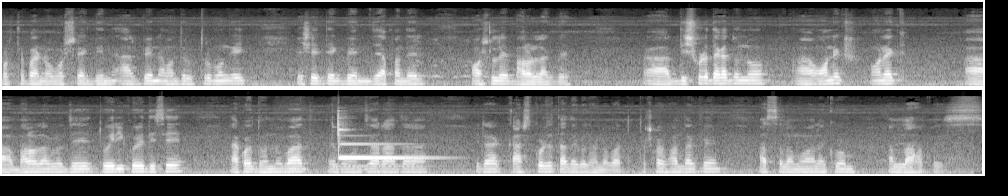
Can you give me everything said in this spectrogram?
করতে পারেন, অবশ্যই একদিন আসবেন আমাদের উত্তরবঙ্গে। এসে দেখবেন যে আপনাদের আসলে ভালো লাগবে। আর দৃশ্যটা দেখার জন্য অনেক অনেক ভালো লাগল যে তৈরি করে দিছে। তাকে ধন্যবাদ এবং যারা যারা এটা কাজ করছে তাদেরকে ধন্যবাদ। তো সবাই ভালো থাকবেন। আসসালামু আলাইকুম। আল্লাহ হাফেজ।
